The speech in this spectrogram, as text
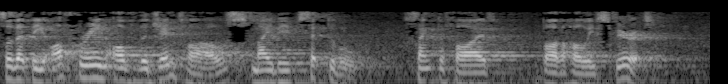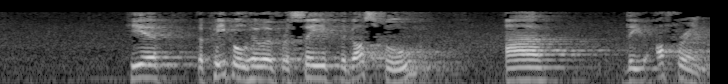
so that the offering of the Gentiles may be acceptable, sanctified by the Holy Spirit. Here, the people who have received the gospel are the offering,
